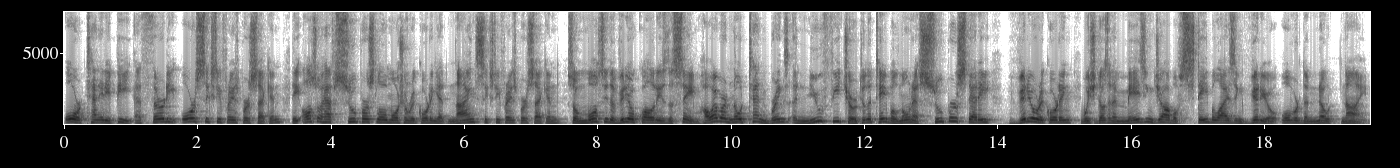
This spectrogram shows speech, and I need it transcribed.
or 1080p at 30 or 60 frames per second. They also have super slow motion recording at 960 frames per second, so mostly the video quality is the same. However, Note 10 brings a new feature to the table known as super steady video recording, which does an amazing job of stabilizing video over the Note 9.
